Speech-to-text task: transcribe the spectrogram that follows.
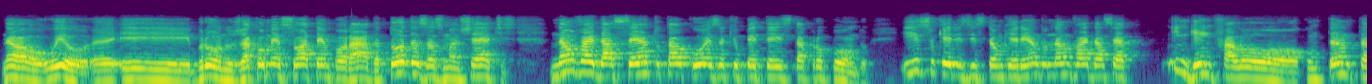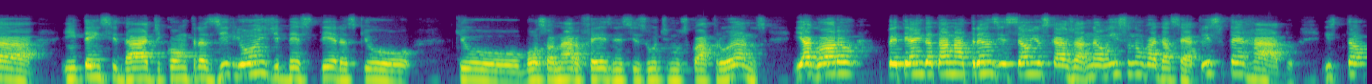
Não, Will e Bruno, já começou a temporada, todas as manchetes. Não vai dar certo tal coisa que o PT está propondo. Isso que eles estão querendo não vai dar certo. Ninguém falou com tanta intensidade contra zilhões de besteiras que o, que o Bolsonaro fez nesses últimos quatro anos, e agora o PT ainda está na transição e os caras já, não, isso não vai dar certo, isso está errado. Então,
